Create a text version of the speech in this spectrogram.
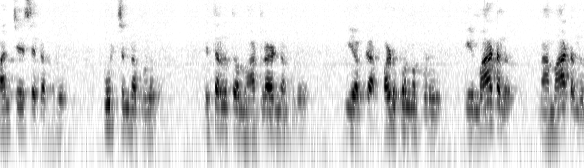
పని చేసేటప్పుడు కూర్చున్నప్పుడు ఇతరులతో మాట్లాడినప్పుడు ఈ యొక్క పడుకున్నప్పుడు ఈ మాటలు నా మాటలు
